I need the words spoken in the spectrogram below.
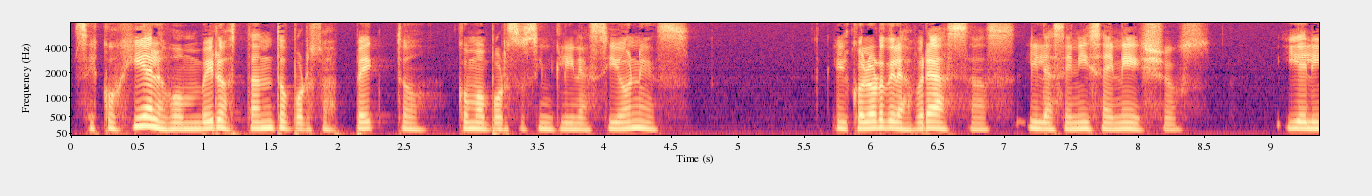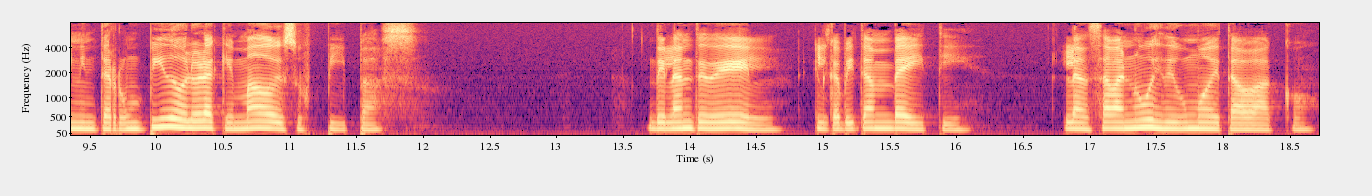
¿se escogía a los bomberos tanto por su aspecto como por sus inclinaciones? el color de las brasas y la ceniza en ellos, y el ininterrumpido olor a quemado de sus pipas. Delante de él, el capitán Beatty lanzaba nubes de humo de tabaco.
